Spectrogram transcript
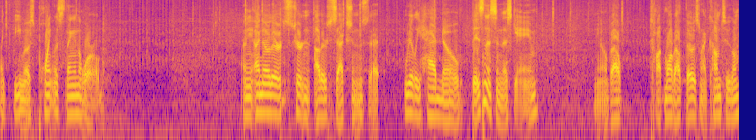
like the most pointless thing in the world. I mean, I know there are certain other sections that really had no business in this game. You know, about talk more about those when I come to them.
